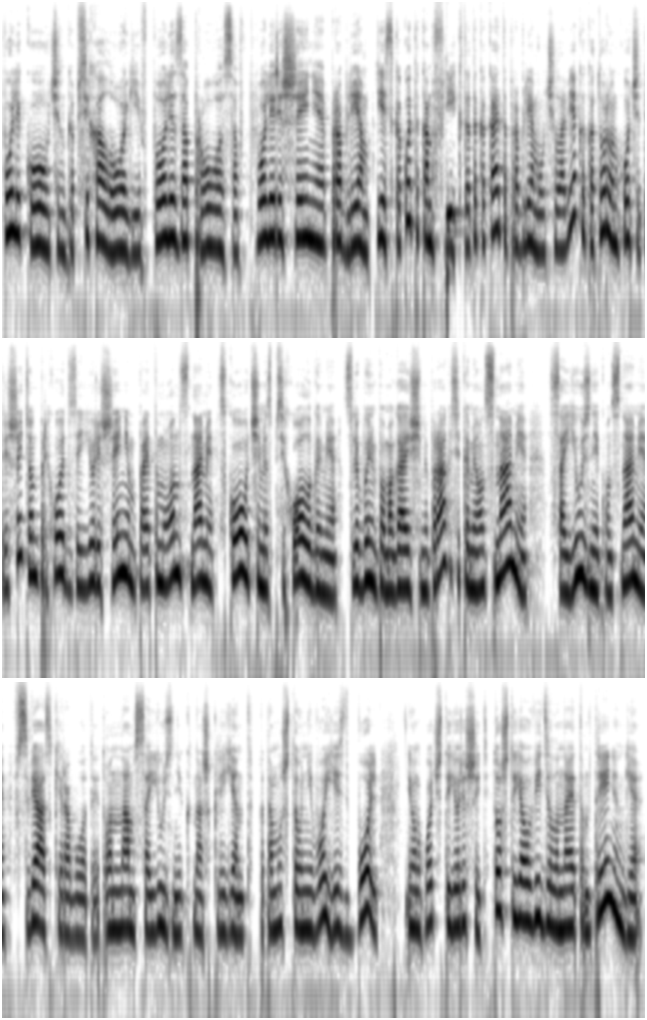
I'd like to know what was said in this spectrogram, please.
в поле коучинга, психологии, в поле запросов, в поле решения проблем. Есть какой-то конфликт, это какая-то проблема у человека, которую он хочет решить, он приходит за ее решением, поэтому он с нами, с коучами, с психологами, с любыми помогающими практиками, он с нами союзник, он с нами в связке работает, он нам союзник, наш клиент, потому что у него есть боль, и он хочет ее решить. То, что я увидела на этом тренинге,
